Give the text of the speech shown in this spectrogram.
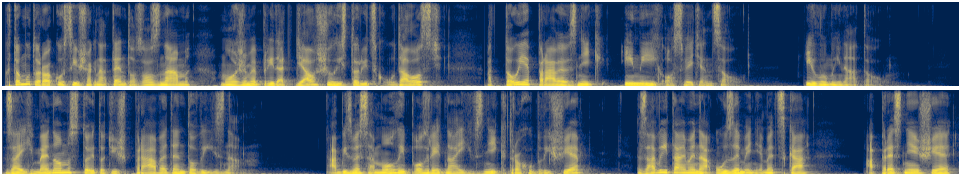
K tomuto roku si však na tento zoznam môžeme pridať ďalšiu historickú udalosť a to je práve vznik iných osvietencov, iluminátov. Za ich menom stojí totiž práve tento význam. Aby sme sa mohli pozrieť na ich vznik trochu bližšie, zavítajme na územie Nemecka a presnejšie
